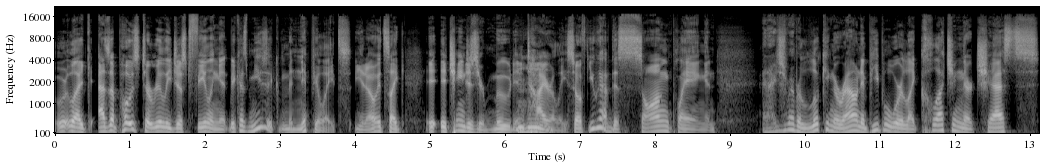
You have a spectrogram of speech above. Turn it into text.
Or, Like, as opposed to really just feeling it, because music manipulates, you know, it's like it, it changes your mood mm-hmm. entirely. So if you have this song playing and, and I just remember looking around and people were like clutching their chests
